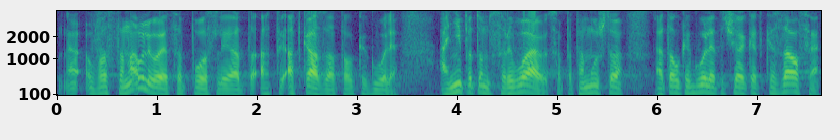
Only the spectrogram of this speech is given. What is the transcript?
э, восстанавливается после от, от, отказа от алкоголя, они потом срываются, потому что от алкоголя этот человек отказался,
